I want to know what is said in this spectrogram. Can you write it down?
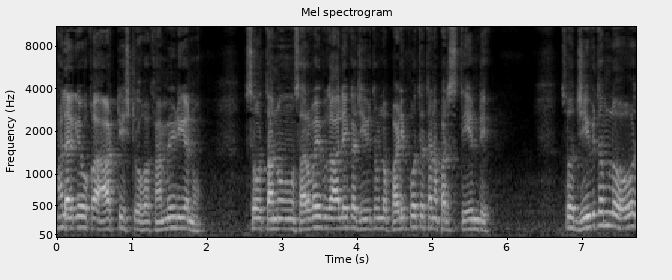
అలాగే ఒక ఆర్టిస్ట్ ఒక కమేడియను సో తను సర్వైవ్ కాలేక జీవితంలో పడిపోతే తన పరిస్థితి ఏంటి? సో జీవితంలో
